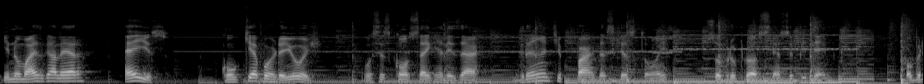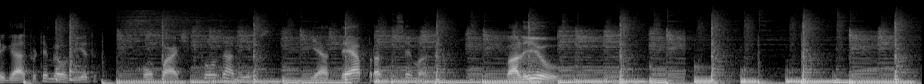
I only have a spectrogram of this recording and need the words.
E no mais, galera, é isso. Com o que abordei hoje, vocês conseguem realizar grande parte das questões sobre o processo epidêmico. Obrigado por ter me ouvido, compartilhe com os amigos e até a próxima semana. Valeu!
